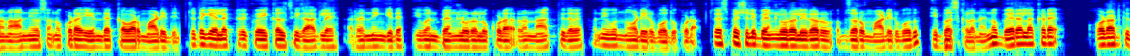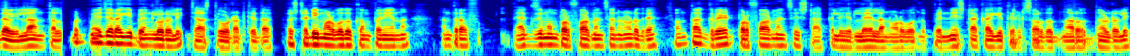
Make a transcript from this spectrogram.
ನಾನು ಆ ನ್ಯೂಸ್ ಅನ್ನು ಕೂಡ ಹಿಂದೆ ಕವರ್ ಮಾಡಿದ್ದೀನಿ. ಜೊತೆಗೆ ಎಲೆಕ್ಟ್ರಿಕ್ ವೆಹಿಕಲ್ಸ್ ಈಗಾಗಲೇ ರನ್ನಿಂಗ್ ಇದೆ. ಇವನ್ ಬೆಂಗಳೂರಲ್ಲೂ ಕೂಡ ರನ್ ಆಗ್ತಿದಾವೆ ನೀವು ನೋಡಿರಬಹುದು ಕೂಡ. ಸೊ ಎಸ್ಪೆಷಲಿ ಬೆಂಗಳೂರಲ್ಲಿ ಇರೋರು ಅಬ್ಸರ್ವ್ ಮಾಡಿರಬಹುದು ಈ ಬಸ್ ಗಳನ್ನ. ಇನ್ನು ಬೇರೆಲ್ಲ ಕಡೆ ಓಡಾಡ್ತಿದ್ದಾವೆ ಇಲ್ಲ ಅಂತಲ್ಲ. ಬಟ್ ಮೇಜರ್ ಆಗಿ ಬೆಂಗಳೂರಲ್ಲಿ ಜಾಸ್ತಿ ಓಡಾಡ್ತಿದ್ದಾವೆ ಸ್ಟಡಿ ಮಾಡ್ಬೋದು ಕಂಪನಿಯನ್ನ ನಂತರ ಮ್ಯಾಕ್ಸಿಮಮ್ ಪರ್ಫಾರ್ಮೆನ್ಸ್ ಅನ್ನು ನೋಡಿದ್ರೆ ಸ್ವಂತ ಗ್ರೇಟ್ ಪರ್ಫಾರ್ಮೆನ್ಸ್ ಈ ಸ್ಟಾಕ್ ಅಲ್ಲಿ ಇರಲೇ ಇಲ್ಲ ನೋಡಬಹುದು ಪೆನ್ನಿ ಸ್ಟಾಕ್ ಆಗಿತ್ತು ಎರಡ್ ಸಾವಿರದ ಹದಿನಾರು, ಹದಿನೇಳರಲ್ಲಿ.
